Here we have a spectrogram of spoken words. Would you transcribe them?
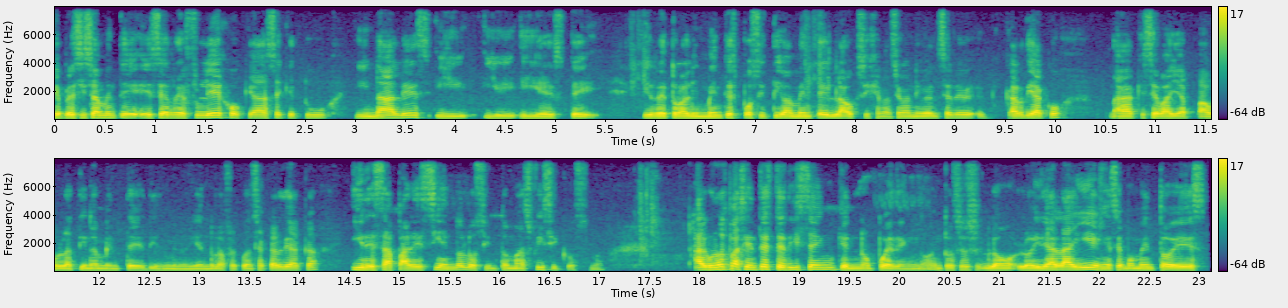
que precisamente ese reflejo que hace que tú inhales y, y, este, y retroalimentes positivamente la oxigenación a nivel cardíaco, haga que se vaya paulatinamente disminuyendo la frecuencia cardíaca y desapareciendo los síntomas físicos. Algunos pacientes te dicen que no pueden, ¿no? Entonces lo, ideal ahí en ese momento es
